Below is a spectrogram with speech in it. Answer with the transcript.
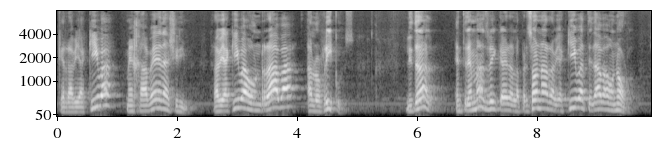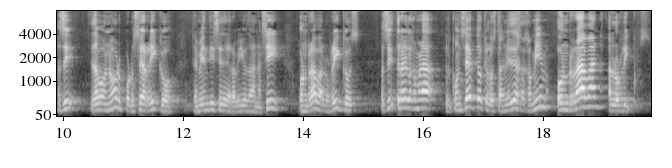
que Rabbi Akiva mejabed Shirim. Rabbi Akiva honraba a los ricos. Literal, entre más rica era la persona, Rabbi Akiva te daba honor. Así, te daba honor por ser rico. También dice de Rabbi Yudan así, honraba a los ricos. Así trae la Gemara el concepto que los talmides de Jajamim honraban a los ricos.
